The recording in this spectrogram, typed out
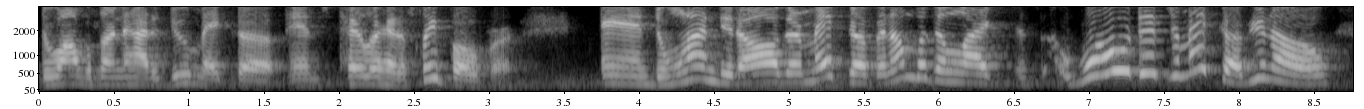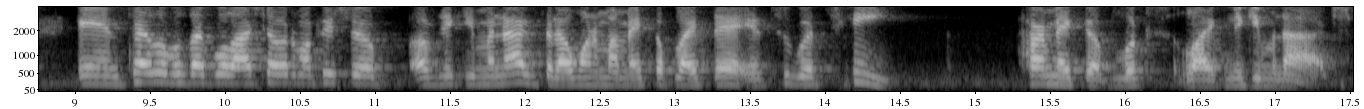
Dewan was learning how to do makeup, and Taylor had a sleepover. And Dewan did all their makeup, and I'm looking like, "Who did your makeup?" You know. And Taylor was like, "Well, I showed him a picture of, of Nicki Minaj. and Said I wanted my makeup like that, and to a T, her makeup looked like Nicki Minaj.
